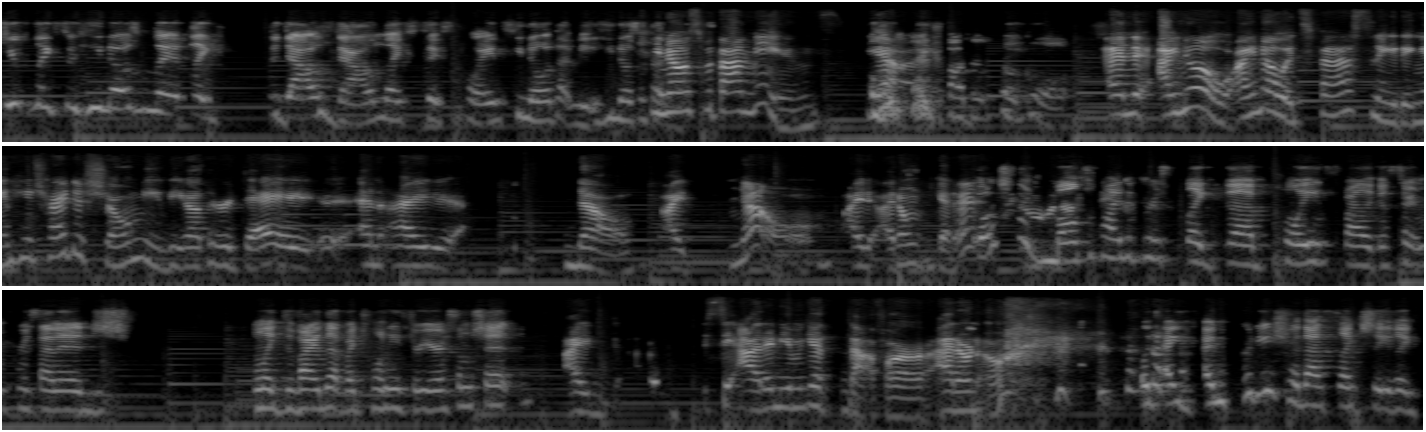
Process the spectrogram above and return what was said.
cute. Like, so he knows when the, like the Dow's down like six points. He know what that means. He knows. What he that knows what that means. means. Yeah. Oh my god, that's so cool. And I know, I know, it's fascinating. And he tried to show me the other day, and I, no, I no, I, I don't get it. Don't you like multiply the pers- like the points by like a certain percentage, and like divide that by twenty three or some shit? I see. I didn't even get that far. I don't know. Like I, I'm pretty sure that's actually like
